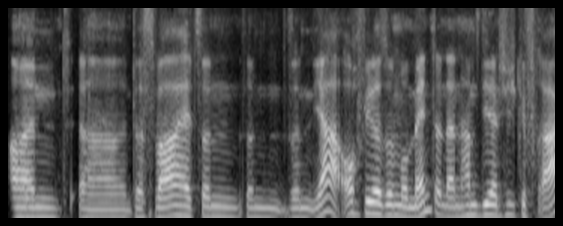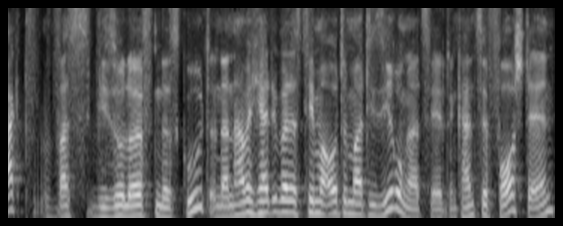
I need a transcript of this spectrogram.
Und äh, das war halt so ein, so, ein, so ein, ja, auch wieder so ein Moment. Und dann haben die natürlich gefragt, was, wieso läuft denn das gut? Und dann habe ich halt über das Thema Automatisierung erzählt. Und kannst dir vorstellen,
